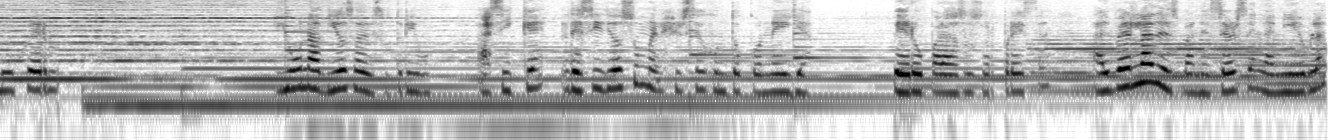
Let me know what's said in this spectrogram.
mujer y una diosa de su tribu, así que decidió sumergirse junto con ella. Pero para su sorpresa, al verla desvanecerse en la niebla,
